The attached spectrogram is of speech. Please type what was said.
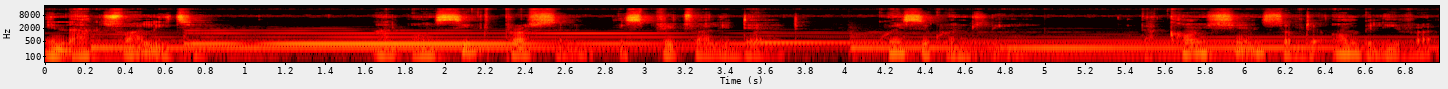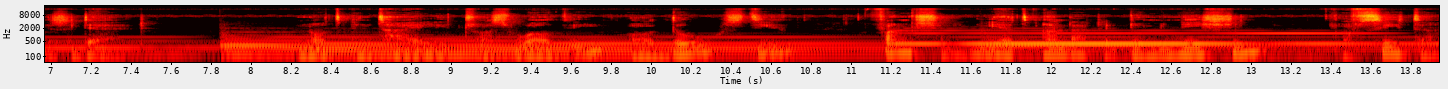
In actuality, an unsaved person is spiritually dead. Consequently, the conscience of the unbeliever is dead, not entirely trustworthy, although still functioning yet under the domination of Satan.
